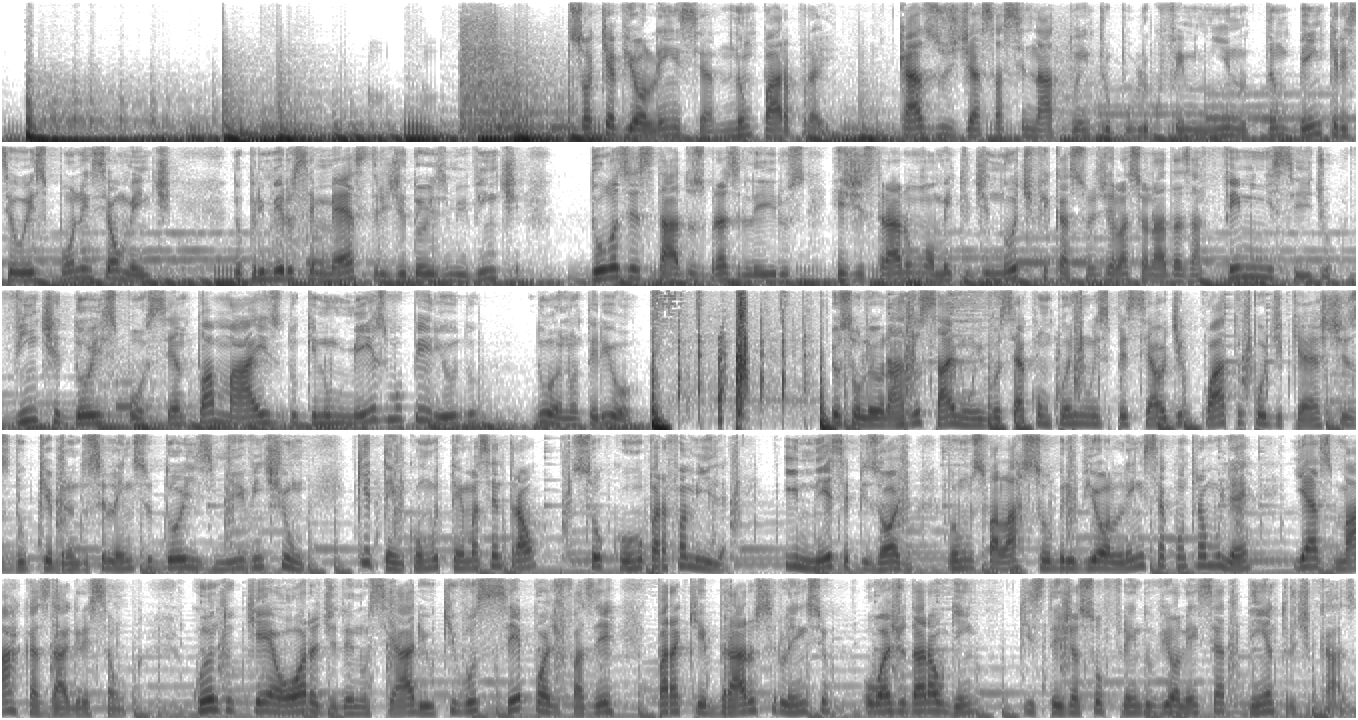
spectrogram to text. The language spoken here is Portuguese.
Só que a violência não para por aí. Casos de assassinato entre o público feminino também cresceu exponencialmente. No primeiro semestre de 2020, 12 estados brasileiros registraram um aumento de notificações relacionadas a feminicídio, 22% a mais do que no mesmo período do ano anterior. Eu sou Leonardo Simon e você acompanha um especial de quatro podcasts do Quebrando o Silêncio 2021, que tem como tema central Socorro para a Família. E nesse episódio vamos falar sobre violência contra a mulher e as marcas da agressão quando que é hora de denunciar e o que você pode fazer para quebrar o silêncio ou ajudar alguém que esteja sofrendo violência dentro de casa.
